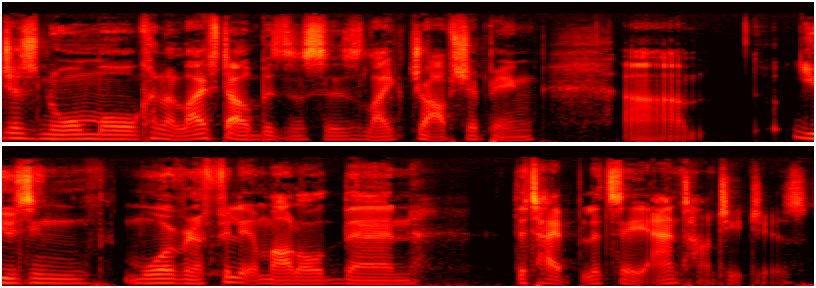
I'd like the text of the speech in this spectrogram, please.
just normal kind of lifestyle businesses like drop shipping, um, using more of an affiliate model than the type, let's say, Anton teaches.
